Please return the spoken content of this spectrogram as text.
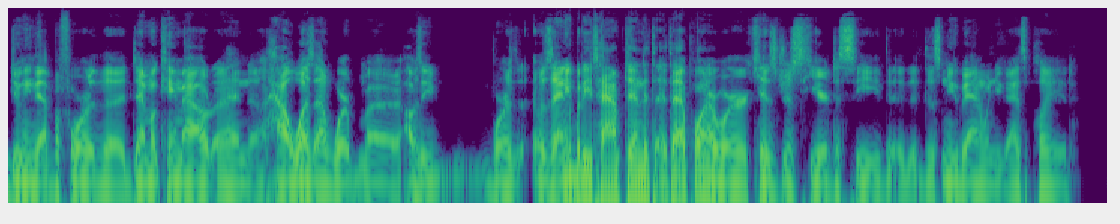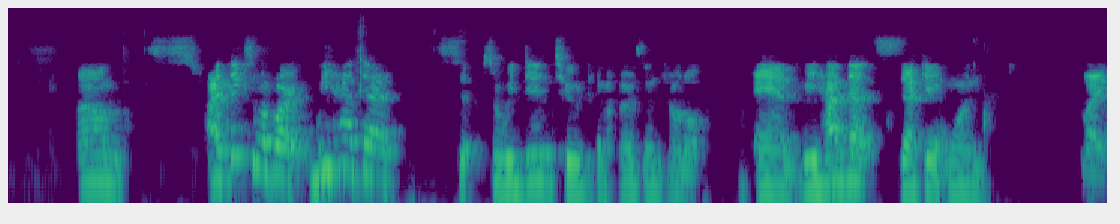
doing that before the demo came out, and how was that? Where uh, obviously was was anybody tapped in at, at, that point, or were kids just here to see the, this new band when you guys played? Um, I think some of our we had that. So we did two demos in total, and we had that second one like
